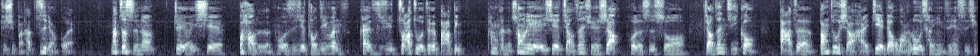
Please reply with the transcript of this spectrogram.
必须把它治疗过来。那这时呢，就有一些不好的人，或者是一些投机分子，开始去抓住了这个把柄。他们可能创立了一些矫正学校，或者是说矫正机构，打着帮助小孩戒掉网络成瘾这件事情，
